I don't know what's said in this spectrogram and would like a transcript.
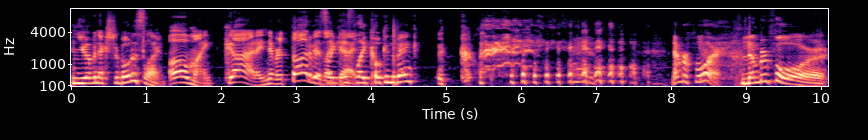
and you have an extra bonus line. Oh my god, I never thought of it It's like, like, that. it's like coke in the bank. Number four. Number four.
